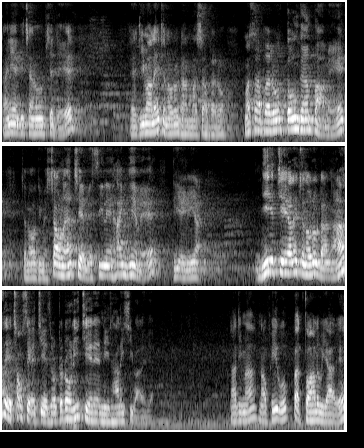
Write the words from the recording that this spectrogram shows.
ဒိုင်းနီယန်ကစ်ချန်လုံးဖြစ်တယ်အဲဒီမှာလည်းကျွန်တော်တို့ဒါမာစတာဘတ်ရောမာစတာဘတ်ရော၃ခန်းပါမယ်ကျွန်တော်ဒီမှာရှောင်းလန်းချယ်မယ်စီလင်ဟိုက်မြင့်မယ် ဒီအိမ်လေးကမြေအကျယ်ကလည်းကျွန်တော်တို့ဒါ90 60အကျယ်ဆိုတော့တော်တော်လေးကျယ်တဲ့အနေအထားလေးရှိပါတယ်ဗျဒါဒီမှာနောက်ဖေးကိုပတ်သွားလို့ရတယ်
